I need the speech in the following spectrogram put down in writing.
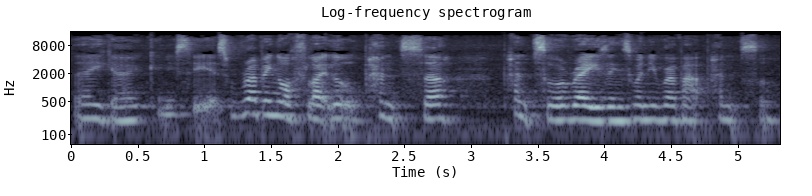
There you go. Can you see it's rubbing off like little pencil, pencil erasings when you rub out pencil.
